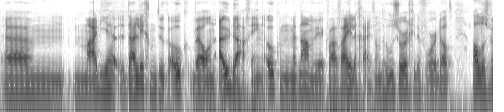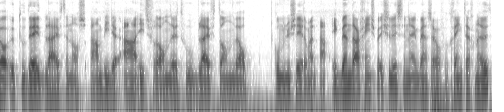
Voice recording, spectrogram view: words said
Um, maar die, daar ligt natuurlijk ook wel een uitdaging, ook met name weer qua veiligheid. Want hoe zorg je ervoor dat alles wel up-to-date blijft en als aanbieder A iets verandert, hoe blijft dan wel communiceren met... Nou, ik ben daar geen specialist in, hè. ik ben zelf ook geen techneut.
